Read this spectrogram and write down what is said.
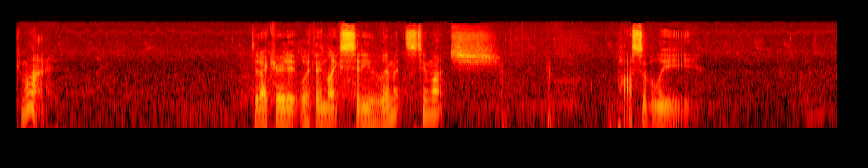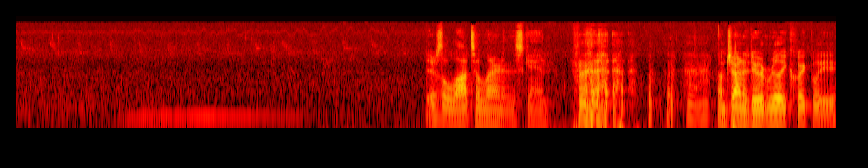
Come on. Did I create it within like city limits too much? Possibly. There's a lot to learn in this game. Mm-hmm. I'm trying to do it really quickly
